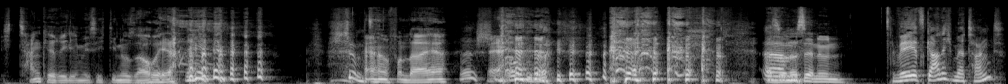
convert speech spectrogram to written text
ich tanke regelmäßig Dinosaurier. Stimmt. Ja, Von daher. Ja, stimmt. Also Ähm, das ist ja nun. Wer jetzt gar nicht mehr tankt,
